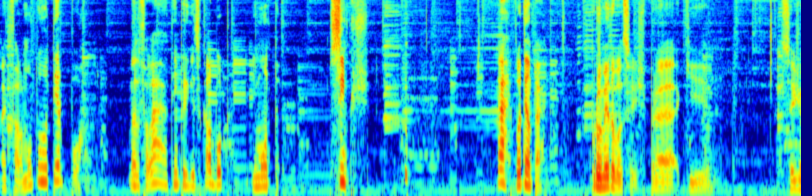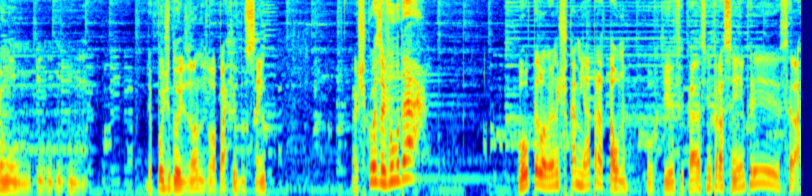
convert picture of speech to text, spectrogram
Aí tu fala, monta um roteiro, porra. Mas eu falo, ah, tem preguiça, cala a boca e monta. Simples. ah, vou tentar. Prometo a vocês, pra que seja um, um, um, um, Depois de dois anos, ou a partir do 100, as coisas vão mudar. Ou pelo menos caminhar para tal, né? Porque ficar assim para sempre, sei lá.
